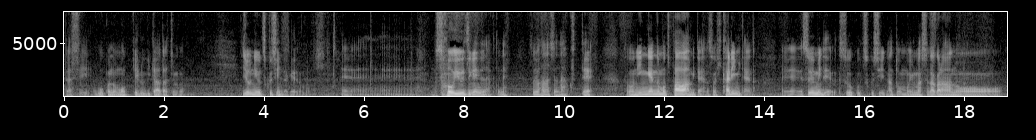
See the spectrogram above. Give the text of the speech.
ー、だし僕の持っているギターたちも非常に美しいんだけれども、えー、そういう次元じゃなくてねそういう話じゃなくてその人間の持つパワーみたいなその光みたいな、えー、そういう意味ですごく美しいなと思いました。だからあのー、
